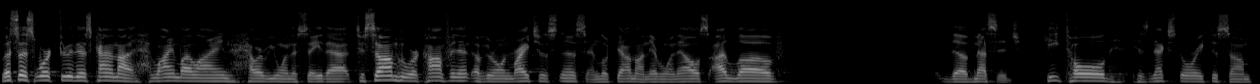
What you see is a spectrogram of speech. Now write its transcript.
let's just work through this kind of line by line, however you want to say that. To some who are confident of their own righteousness and look down on everyone else, I love the message. He told his next story to some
